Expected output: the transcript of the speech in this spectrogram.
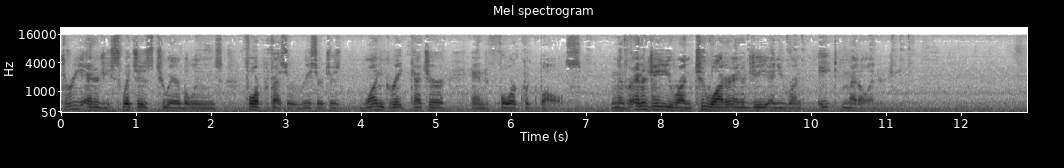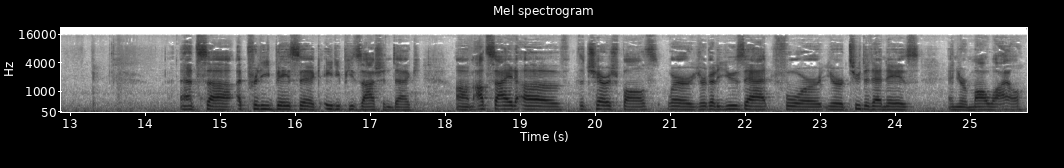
three Energy Switches, two Air Balloons, four Professor Researchers, one Great Catcher, and four Quick Balls. And then for energy, you run two Water Energy and you run eight Metal Energy. That's uh, a pretty basic ADP Zacian deck. Um, outside of the Cherish Balls, where you're going to use that for your two Dedennes and your Mawile,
